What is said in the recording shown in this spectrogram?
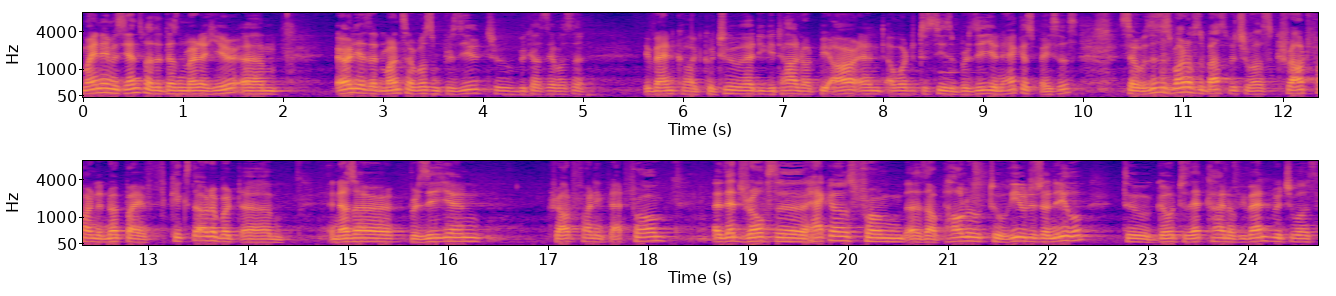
my name is Jens, but it doesn't matter here. Um, earlier that month I was in Brazil too because there was an event called culturadigital.br and I wanted to see the Brazilian hackerspaces. So this is one of the bus which was crowdfunded not by Kickstarter but um, another Brazilian crowdfunding platform uh, that drove the hackers from uh, Sao Paulo to Rio de Janeiro to go to that kind of event which was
